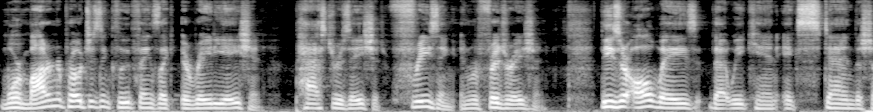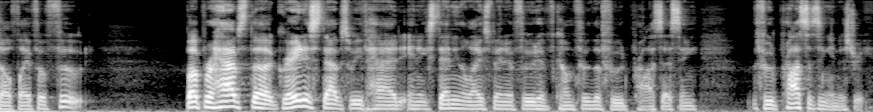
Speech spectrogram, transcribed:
More modern approaches include things like irradiation, pasteurization, freezing, and refrigeration. These are all ways that we can extend the shelf life of food. But perhaps the greatest steps we've had in extending the lifespan of food have come from the food processing, the food processing industry.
